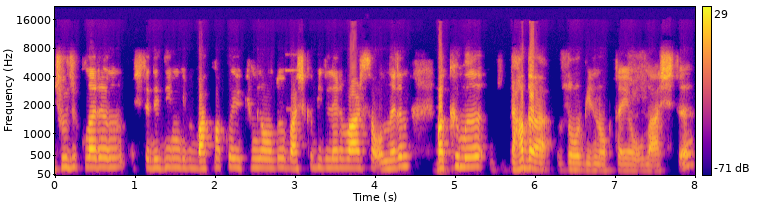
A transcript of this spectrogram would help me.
Çocukların işte dediğim gibi bakmakla yükümlü olduğu başka birileri varsa onların bakımı daha da zor bir noktaya ulaştı.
